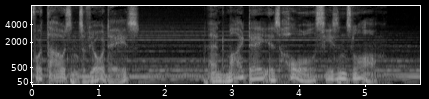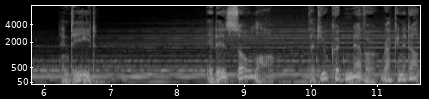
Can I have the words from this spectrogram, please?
for thousands of your days, and my day is whole seasons long. Indeed, it is so long that you could never reckon it up.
